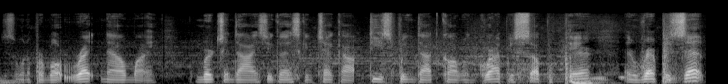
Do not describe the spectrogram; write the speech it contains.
Just want to promote right now my merchandise. You guys can check out teespring.com and grab yourself a pair and represent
